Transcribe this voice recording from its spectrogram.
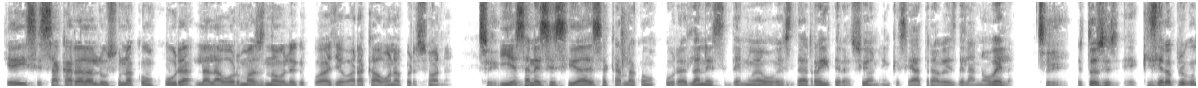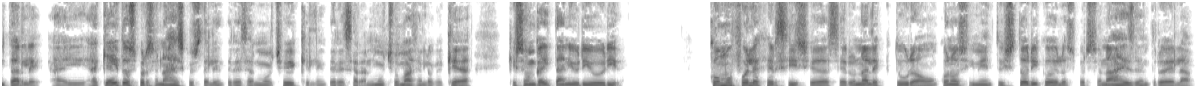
que dice, sacar a la luz una conjura, la labor más noble que pueda llevar a cabo una persona. Y esa necesidad de sacar la conjura es la de nuevo esta reiteración en que sea a través de la novela. Sí. Entonces, eh, quisiera preguntarle, aquí hay dos personajes que a usted le interesan mucho y que le interesarán mucho más en lo que queda, que son Gaitán y Uribe Uribe. ¿Cómo fue el ejercicio de hacer una lectura o un conocimiento histórico de los personajes dentro de la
